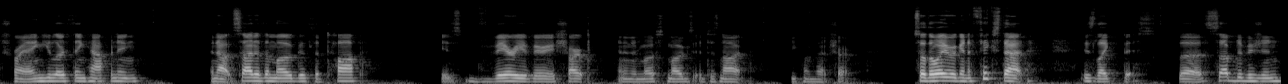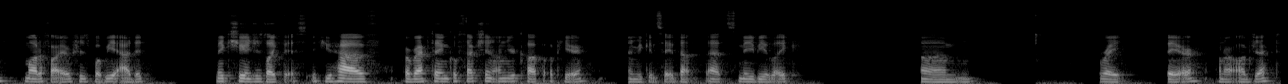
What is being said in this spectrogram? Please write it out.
triangular thing happening, and outside of the mug the top is very very sharp, and in most mugs it does not become that sharp. So the way we're going to fix that is like this. The subdivision modifier, which is what we added, makes changes like this. If you have a rectangle section on your cup up here, and we can say that that's maybe like um, right there on our object.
